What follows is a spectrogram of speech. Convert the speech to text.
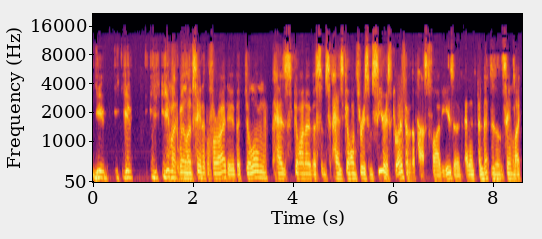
you, you, you might well have seen it before I do. But Geelong has gone over some, has gone through some serious growth over the past five years, and, and, and that doesn't seem like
